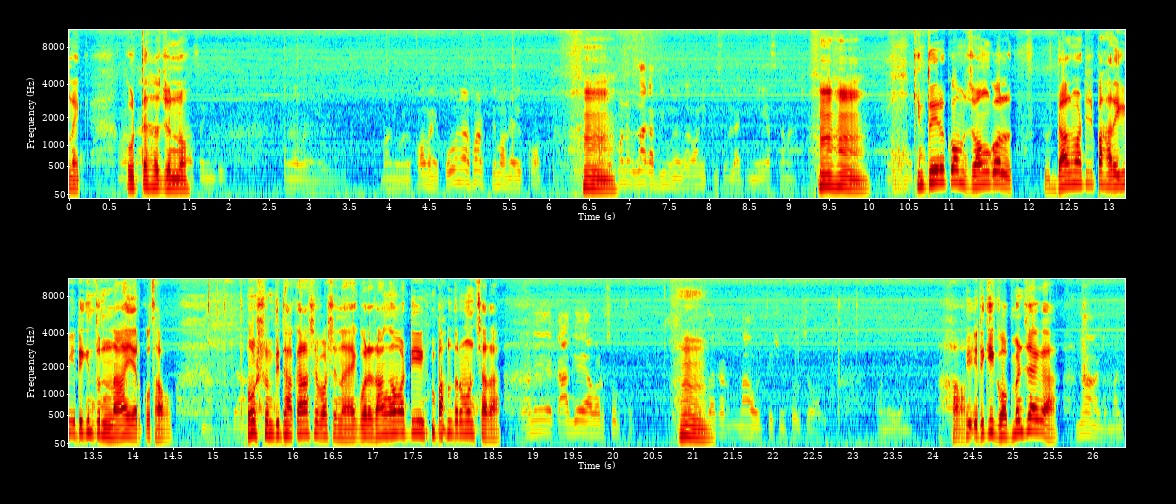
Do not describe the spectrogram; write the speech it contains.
অনেক ঘুরতে আসার জন্য আছে কিন্তু মানুষ মানে কমে কোন মানে কম। হুম। অনেক জায়গা বিভিন্ন জায়গা অনেক কিছু লাইটিং হয়ে গেছে না। হুম হুম। কিন্তু এরকম জঙ্গল ডালমাটির পাহাড় এটা কিন্তু নাই আর কোথাও। এটা ঢাকার আশেপাশে না একবারে রাঙামাটি বান্দরবন ছাড়া। অনেক আগে আবার হুম। না হইতে চলছে ভালো মানে এটা কি গভর্নমেন্ট জায়গা? না এটা মালিক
